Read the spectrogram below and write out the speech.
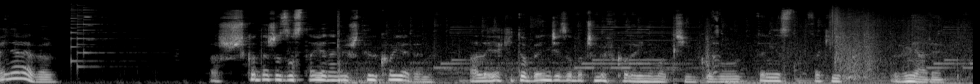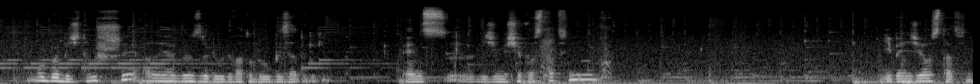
Fajny level. Aż szkoda, że zostaje nam już tylko jeden. Ale jaki to będzie, zobaczymy w kolejnym odcinku, bo ten jest taki w miarę. Mógłby być dłuższy, ale jakbym zrobił dwa, to byłby za długi. Więc y, widzimy się w ostatnim. I będzie ostatni.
